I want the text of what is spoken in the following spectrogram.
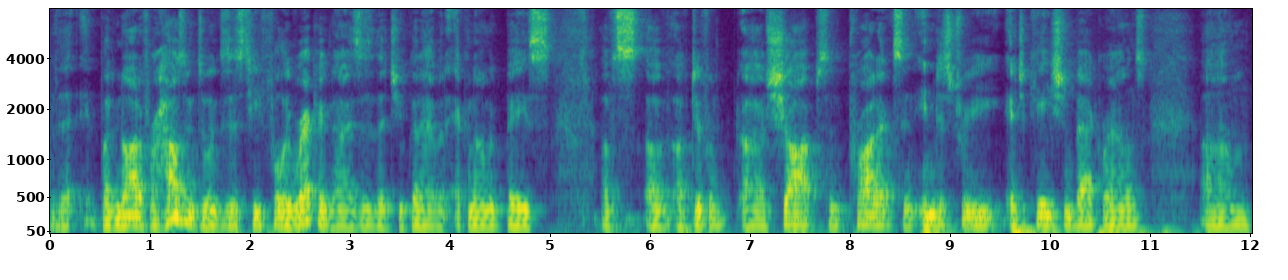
That, but in order for housing to exist, he fully recognizes that you've got to have an economic base of, of, of different uh, shops and products and industry, education backgrounds. Um,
